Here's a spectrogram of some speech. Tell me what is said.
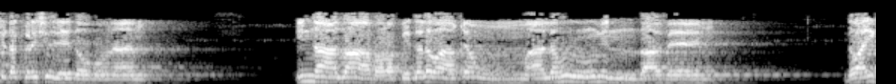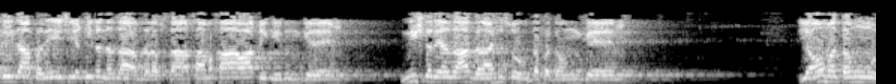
چڈکڑی شیر دو بونا۔ ان عذاب ربک لواقع ما له من دافع گواہی گئی دا پدیش یقینا عذاب درفتا خامخا واقع کی دن کے۔ نشت دے عذاب دراہ سوک دفگوں گے یوم تمور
